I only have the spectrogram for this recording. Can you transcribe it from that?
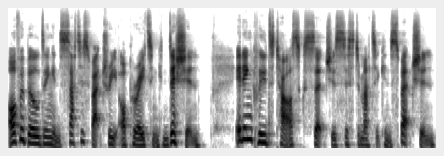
of a building in satisfactory operating condition. It includes tasks such as systematic inspection,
